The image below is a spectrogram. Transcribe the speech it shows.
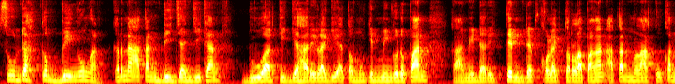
sudah kebingungan karena akan dijanjikan 2-3 hari lagi atau mungkin minggu depan kami dari tim debt collector lapangan akan melakukan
